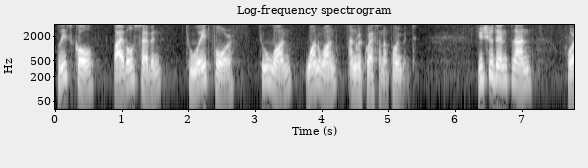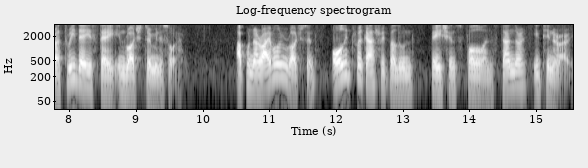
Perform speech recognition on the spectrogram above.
please call 507-284-2111 and request an appointment. You should then plan for a three-day stay in Rochester, Minnesota. Upon arrival in Rochester, all intragastric balloon patients follow a standard itinerary.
